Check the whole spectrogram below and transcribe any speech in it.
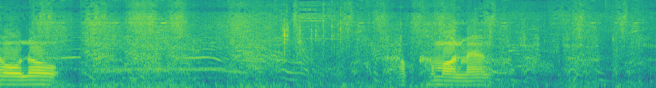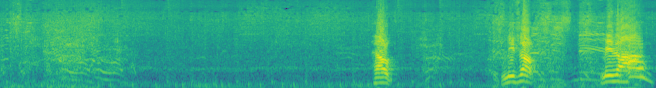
No, no. Oh, come on, man. Help! Me up! Me up!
